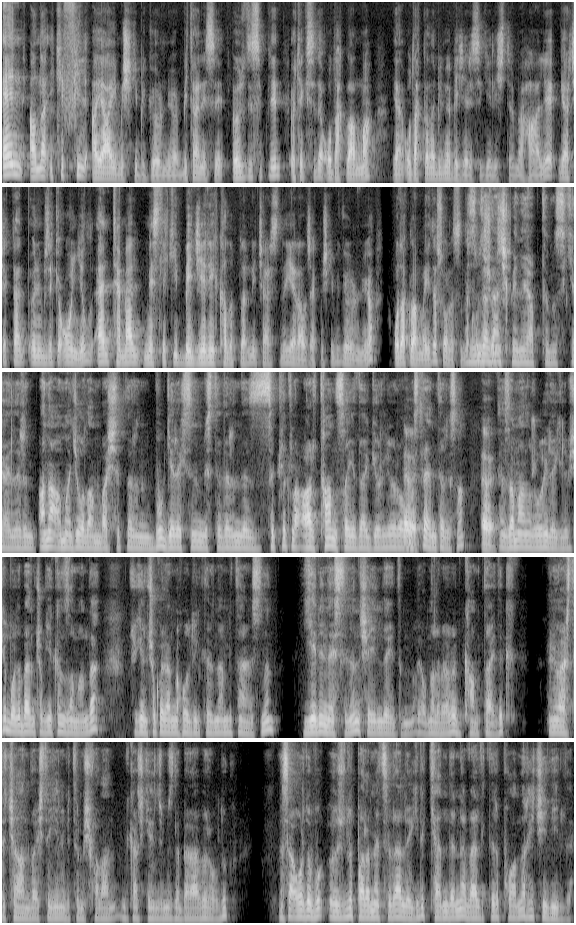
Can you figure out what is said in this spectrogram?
en ana iki fil ayağıymış gibi görünüyor. Bir tanesi öz disiplin, ötekisi de odaklanma. Yani odaklanabilme becerisi geliştirme hali gerçekten önümüzdeki 10 yıl en temel mesleki beceri kalıplarının içerisinde yer alacakmış gibi görünüyor. Odaklanmayı da sonrasında Bizim konuşuruz. Bizim zaten çıkmayı yaptığımız hikayelerin ana amacı olan başlıkların bu gereksinim listelerinde sıklıkla artan sayıda görülüyor olması evet. da enteresan. Evet. Yani zamanın ruhuyla ilgili bir şey. Bu arada ben çok yakın zamanda Türkiye'nin çok önemli holdinglerinden bir tanesinin yeni neslinin şeyindeydim. Onlarla beraber bir kamptaydık. Üniversite çağında işte yeni bitirmiş falan birkaç gencimizle beraber olduk. Mesela orada bu özlü parametrelerle ilgili kendilerine verdikleri puanlar hiç iyi değildi.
